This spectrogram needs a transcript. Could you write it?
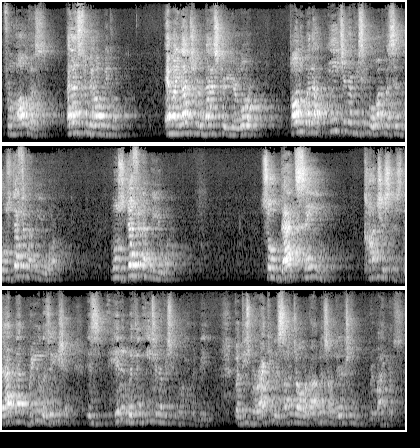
from all of us, Alastu bi rabbikum? Am I not your master, your Lord? قالوا بلى. Each and every single one of us said, most definitely you are. Most definitely you are. So that same consciousness, that, that realization is hidden within each and every single human being. But these miraculous signs all around us are there to remind us.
